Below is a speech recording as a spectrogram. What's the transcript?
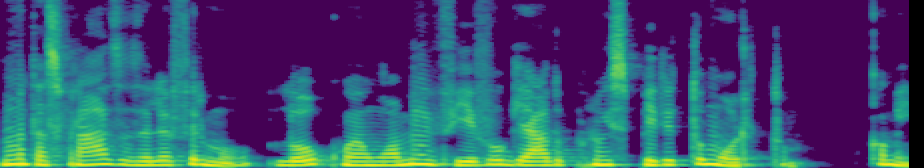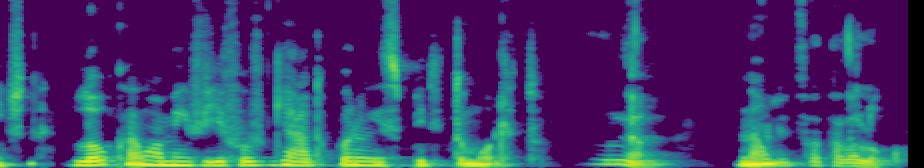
Uma das frases ele afirmou: Louco é um homem vivo guiado por um espírito morto. Comente, né? Louco é um homem vivo guiado por um espírito morto. Não. Não? Ele só tava louco.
